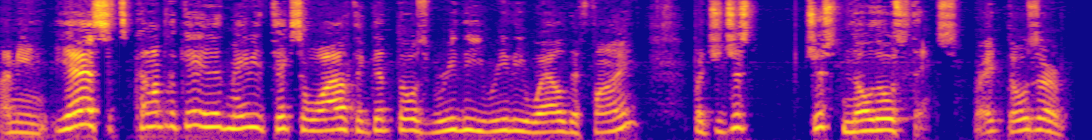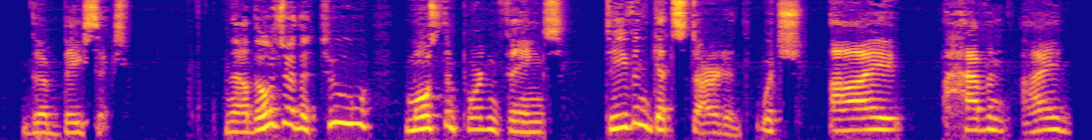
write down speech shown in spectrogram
I mean yes it's complicated. Maybe it takes a while to get those really really well defined but you just just know those things right? Those are the basics. Now those are the two most important things to even get started which I haven't I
